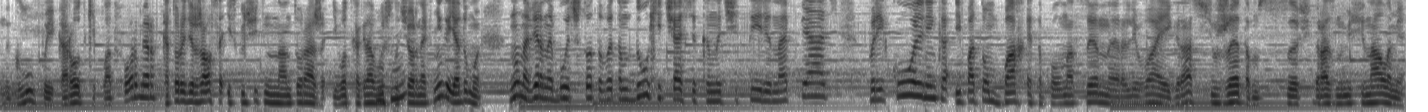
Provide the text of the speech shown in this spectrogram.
глупый, короткий платформер, который держался исключительно на антураже. И вот когда вышла mm-hmm. черная книга, я думаю, ну, наверное, будет что-то в этом духе, часика на 4, на 5, прикольненько, и потом бах, это полноценная ролевая игра с сюжетом, с разными финалами,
